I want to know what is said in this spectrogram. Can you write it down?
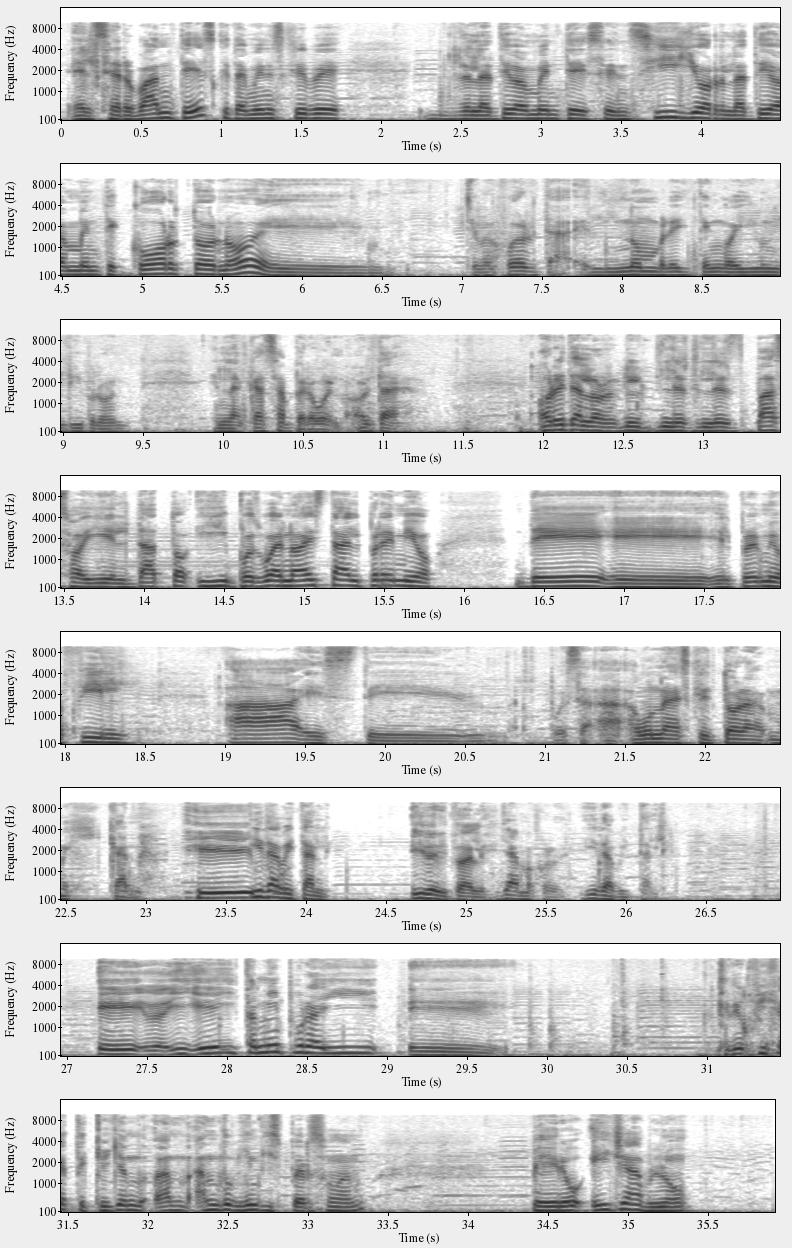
el Cervantes, que también escribe relativamente sencillo, relativamente corto, ¿no? Eh, se me fue ahorita el nombre y tengo ahí un libro en, en la casa, pero bueno, ahorita, ahorita lo- les, les paso ahí el dato. Y pues bueno, ahí está el premio de eh, el premio Phil a este pues a, a una escritora mexicana. Y, Ida Vitale, Ida Vitale. ya me acordé, Ida Vitale. Eh, y, y también por ahí, eh, creo, fíjate que hoy ando, ando- bien disperso, mano, pero ella habló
